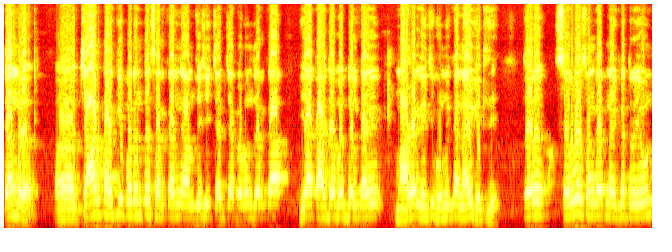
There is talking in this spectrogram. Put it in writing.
त्यामुळं चार तारखेपर्यंत सरकारने आमच्याशी चर्चा करून जर का या कायद्याबद्दल काही माघार घ्यायची भूमिका नाही घेतली तर सर्व संघटना एकत्र येऊन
